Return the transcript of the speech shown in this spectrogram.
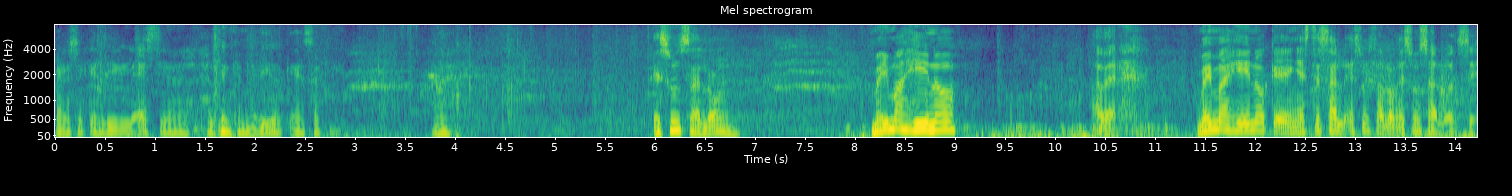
Parece que es la iglesia. Alguien que me diga qué es aquí. Es un salón. Me imagino... A ver. Me imagino que en este salón... Es un salón, es un salón, sí.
